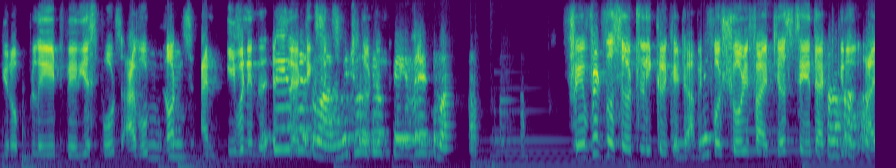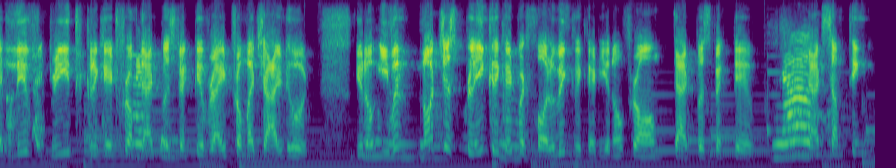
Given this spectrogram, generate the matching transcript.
you know, played various sports. I would mm-hmm. not, and even in the favorite athletics, one. Which was your favorite one? Favorite was certainly cricket. I mean, for sure, if I just say that, you know, I live, breathe cricket from that perspective right from my childhood. You know, even not just playing cricket, but following cricket, you know, from that perspective. Yeah. That's something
